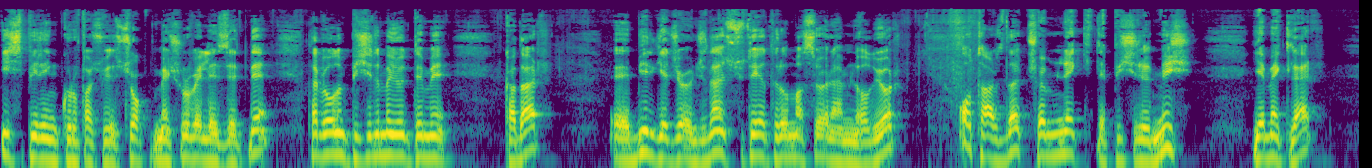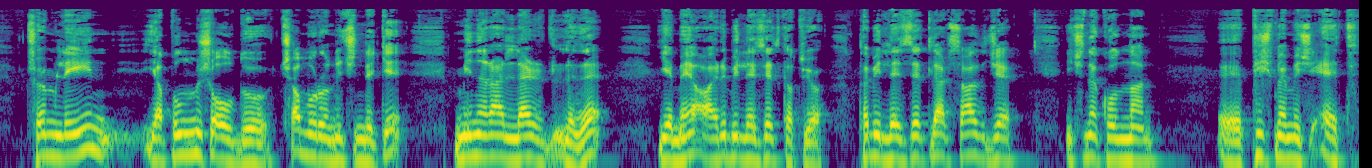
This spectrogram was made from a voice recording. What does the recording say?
İspir'in kuru fasulyesi çok meşhur ve lezzetli. Tabii onun pişirilme yöntemi kadar e, bir gece önceden süte yatırılması önemli oluyor. O tarzda çömlekle pişirilmiş yemekler çömleğin yapılmış olduğu çamurun içindeki minerallerle de yemeğe ayrı bir lezzet katıyor. Tabi lezzetler sadece içine konulan e, pişmemiş et,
